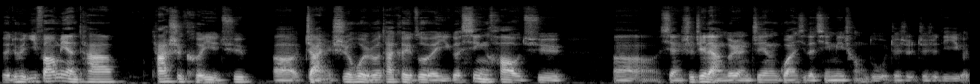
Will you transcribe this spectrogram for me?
对，就是一方面它它是可以去呃展示，或者说它可以作为一个信号去。呃，显示这两个人之间的关系的亲密程度，这是这是第一个。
